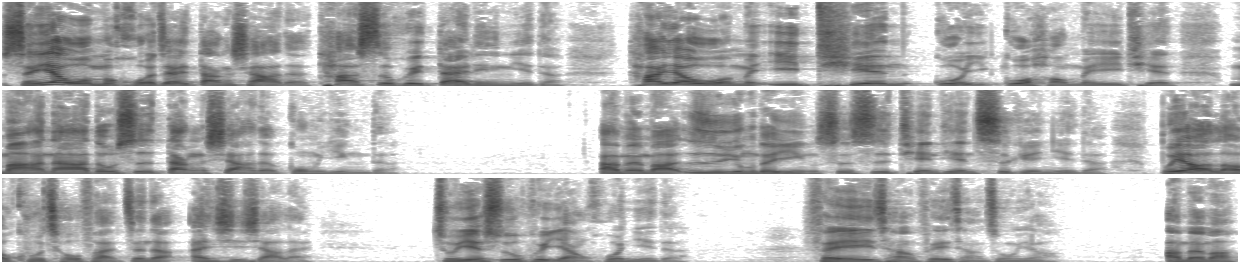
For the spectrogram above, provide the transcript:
神要我们活在当下的，他是会带领你的。他要我们一天过一过好每一天，马呢都是当下的供应的。阿门吗？日用的饮食是天天赐给你的，不要劳苦愁烦，真的安息下来，主耶稣会养活你的，非常非常重要。阿门吗？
